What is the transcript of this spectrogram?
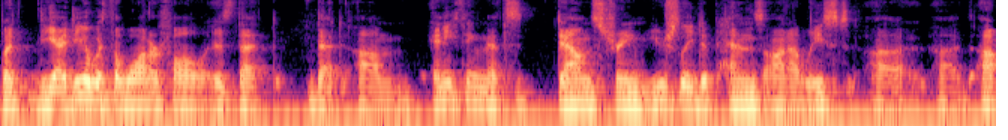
But the idea with the waterfall is that that um, anything that's downstream usually depends on at least uh, uh, uh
